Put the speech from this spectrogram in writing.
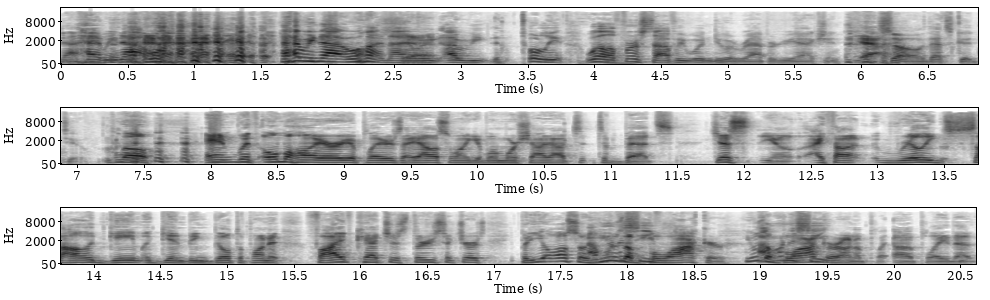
Now, had we not won, had we not won, I would, I would be totally. Well, first off, we wouldn't do a rapid reaction. Yeah. So that's good too. well, and with Omaha area players, I also want to give one more shout out to, to Betts. Just you know, I thought really solid game again, being built upon it. Five catches, thirty six yards, but he also he was a see- blocker. He was I a blocker see- on a play, uh, play that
